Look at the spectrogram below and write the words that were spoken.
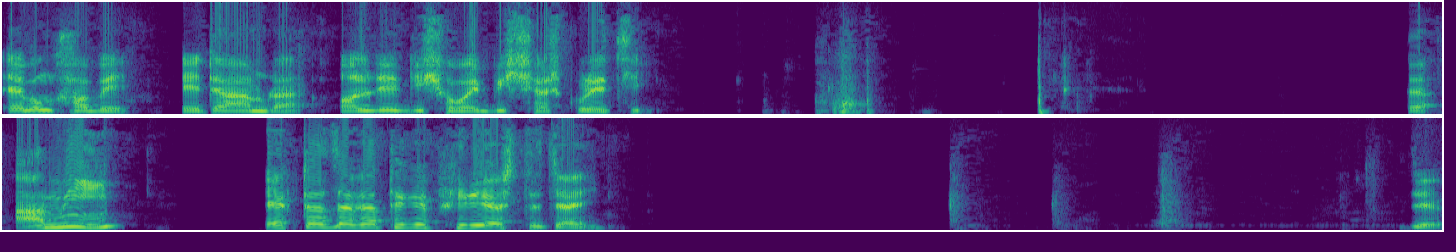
এবং হবে, এটা আমরা অলরেডি সবাই বিশ্বাস করেছি। আমি একটা জায়গা থেকে ফিরে আসতে চাই। যে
